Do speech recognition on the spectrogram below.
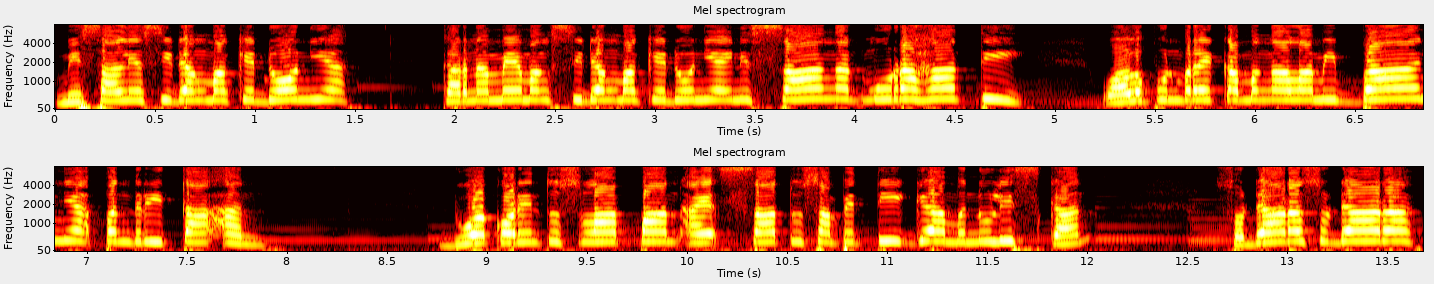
misalnya sidang Makedonia, karena memang sidang Makedonia ini sangat murah hati, walaupun mereka mengalami banyak penderitaan. 2 Korintus 8 ayat 1 sampai 3 menuliskan, Saudara-saudara,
